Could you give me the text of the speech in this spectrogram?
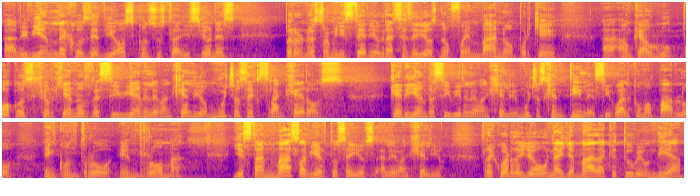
ah, vivían lejos de Dios con sus tradiciones, pero nuestro ministerio, gracias a Dios, no fue en vano, porque aunque pocos georgianos recibían el Evangelio, muchos extranjeros querían recibir el Evangelio, muchos gentiles, igual como Pablo encontró en Roma, y están más abiertos ellos al Evangelio. Recuerdo yo una llamada que tuve un día,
